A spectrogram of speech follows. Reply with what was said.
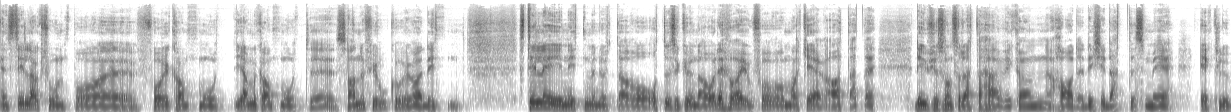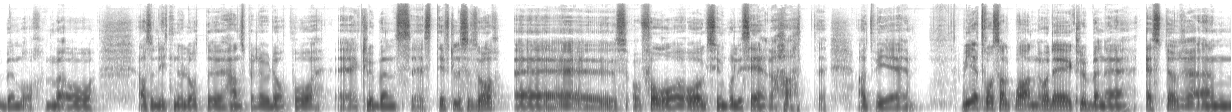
en stilleaksjon på eh, forrige kamp mot, hjemmekamp mot Sandefjord, hvor vi var stille i 19 minutter og 8 sekunder. og Det var jo for å markere at dette, det er jo ikke sånn som dette her vi kan ha det. Det er ikke dette som er, er klubben vår. Og, altså 1908 henspiller jo da på eh, klubbens stiftelsesår, eh, for å òg symbolisere at, at vi er vi er tross alt Brann, og det, klubben er, større enn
